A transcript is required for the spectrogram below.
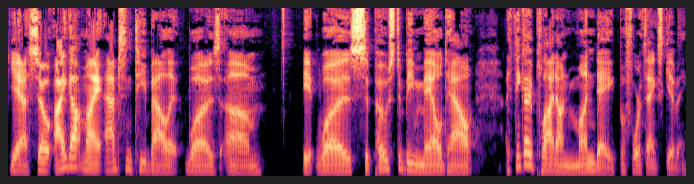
Yeah. So I got my absentee ballot. Was um, it was supposed to be mailed out. I think I applied on Monday before Thanksgiving.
